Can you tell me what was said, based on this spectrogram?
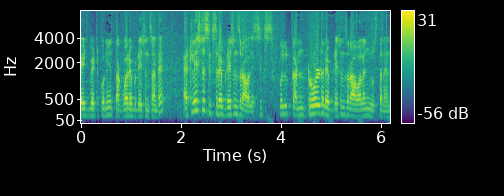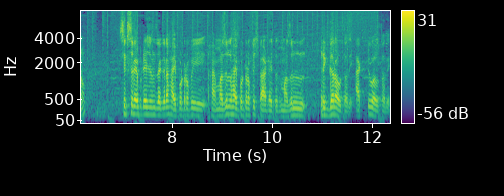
వెయిట్ పెట్టుకుని తక్కువ రెప్యుటేషన్స్ అంటే అట్లీస్ట్ సిక్స్ రెపిటేషన్స్ రావాలి. సిక్స్ ఫుల్ కంట్రోల్డ్ రెపిటేషన్స్ రావాలని చూస్తాను నేను. సిక్స్ రెపిటేషన్స్ దగ్గర హైపోట్రోఫీ మజిల్ హైపోట్రోఫీ స్టార్ట్ అవుతుంది మజిల్ ట్రిగ్గర్ అవుతుంది యాక్టివ్ అవుతుంది.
